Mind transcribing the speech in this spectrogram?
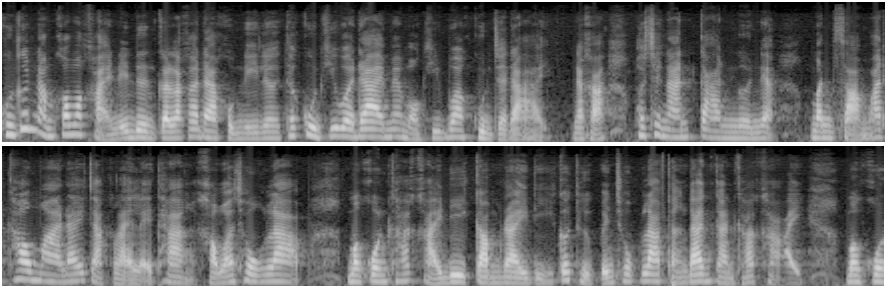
คุณก็นำเข้ามาขายในเดือนกรกฎาคมนี้เลย ถ้าคุณคิดว่าได้แม่หมอคิดว่าคุณจะได้นะคะ เพราะฉะนั้นการเงินเนี่ยมันสามารถเข้ามาได้จากหลาย ๆ ทางคำว่าโชคลาภบางคนค้าขายดีกำไรดี ก็ถือเป็นโชคลาภทางด้านการค้าขาย บางคน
